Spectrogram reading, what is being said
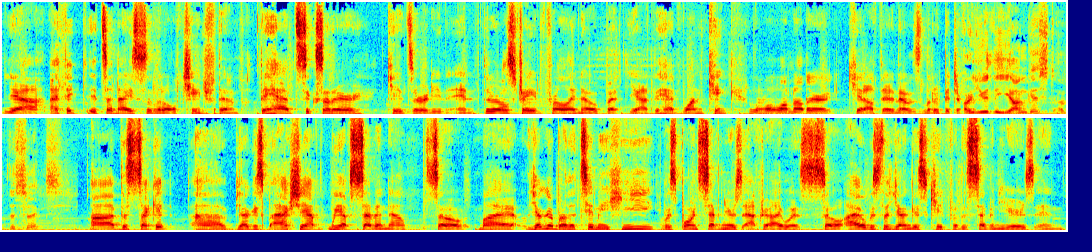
Yeah, I think it's a nice little change for them. They had six other kids already, and they're all straight for all I know. But yeah, they had one kink, one other kid out there that was a little bit different. Are you the youngest of the six? Uh, the second uh, youngest, I actually have we have seven now. So my younger brother Timmy, he was born seven years after I was. So I was the youngest kid for the seven years, and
